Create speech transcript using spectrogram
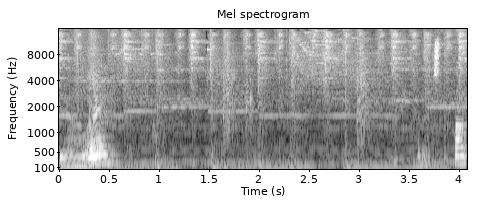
białe. Teraz dwa.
